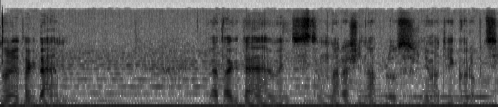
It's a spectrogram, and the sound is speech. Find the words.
No ja tak dałem. Ja tak dałem, więc jestem na razie na plus, że nie ma tej korupcji.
